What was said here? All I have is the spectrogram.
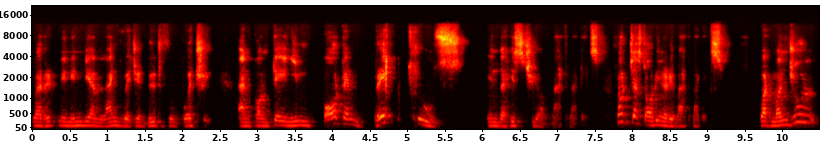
were written in Indian language in beautiful poetry and contain important breakthroughs in the history of mathematics, not just ordinary mathematics. What Manjul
